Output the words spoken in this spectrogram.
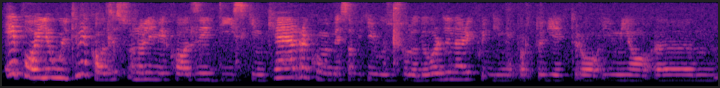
e poi le ultime cose sono le mie cose di skincare, come ben sapete io uso solo The Ordinary, quindi mi porto dietro il mio ehm,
